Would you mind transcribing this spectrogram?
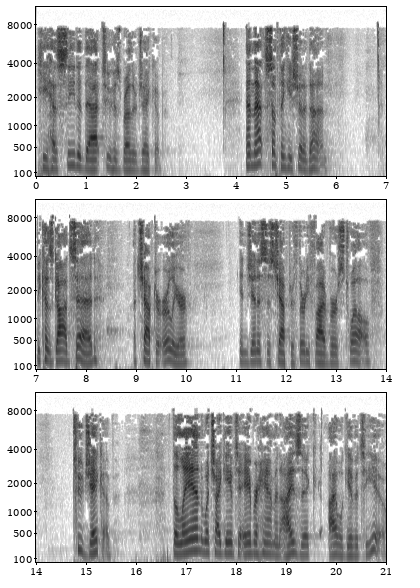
he has ceded that to his brother Jacob. And that's something he should have done. Because God said, a chapter earlier, in Genesis chapter 35 verse 12, to Jacob, the land which I gave to Abraham and Isaac, I will give it to you.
